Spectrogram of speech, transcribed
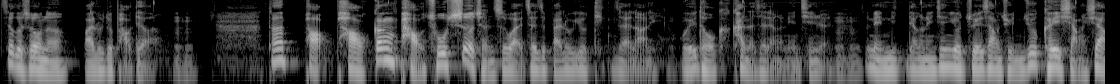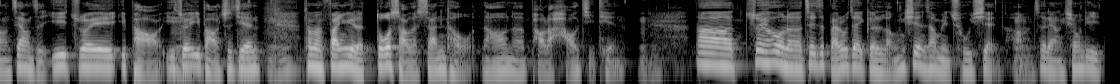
这个时候呢，白鹿就跑掉了。嗯哼，他跑跑刚跑出射程之外，这只白鹿又停在那里，回头看着这两个年轻人。这年两个年轻人又追上去，你就可以想象这样子一追一跑，一追一跑之间，嗯，他们翻越了多少个山头，然后呢，跑了好几天。嗯，那最后呢，这只白鹭在一个棱线上面出现啊，这两兄弟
